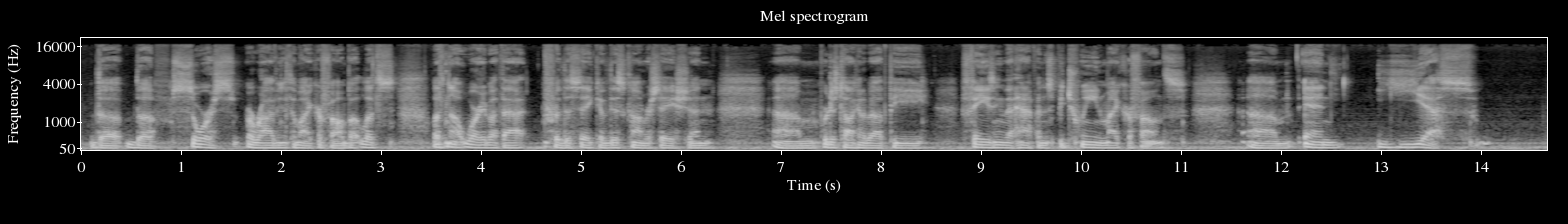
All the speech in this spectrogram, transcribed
the the source arriving at the microphone. But let's let's not worry about that for the sake of this conversation. Um, we're just talking about the phasing that happens between microphones, um, and yes,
